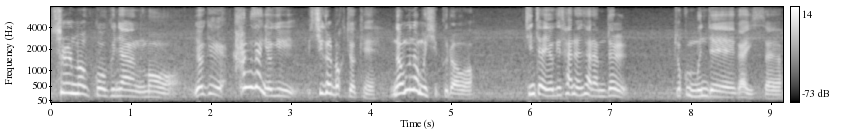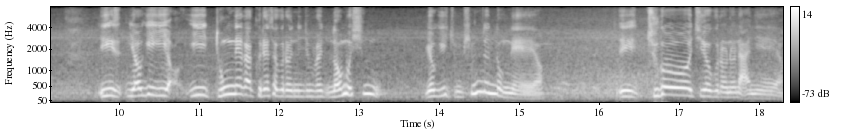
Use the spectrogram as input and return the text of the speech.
술 먹고 그냥 뭐 여기 항상 여기 시끌벅적해 너무너무 시끄러워 진짜 여기 사는 사람들 조금 문제가 있어요 이 여기 이, 이 동네가 그래서 그런지 뭐 너무 힘 여기 좀 힘든 동네예요 이 주거 지역으로는 아니에요.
